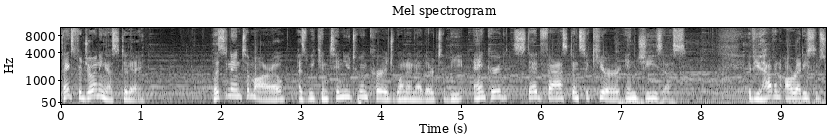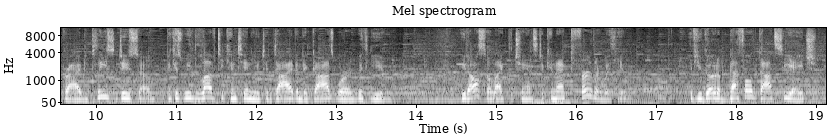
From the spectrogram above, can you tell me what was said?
Thanks for joining us today. Listen in tomorrow as we continue to encourage one another to be anchored, steadfast, and secure in Jesus. If you haven't already subscribed, please do so because we'd love to continue to dive into God's Word with you. We'd also like the chance to connect further with you. If you go to bethel.ch,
